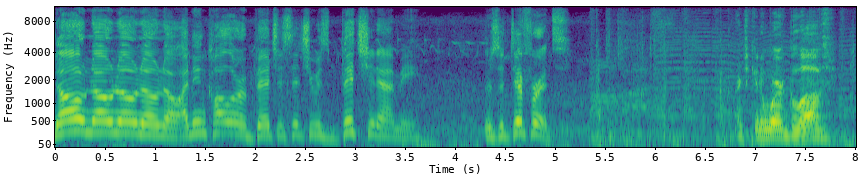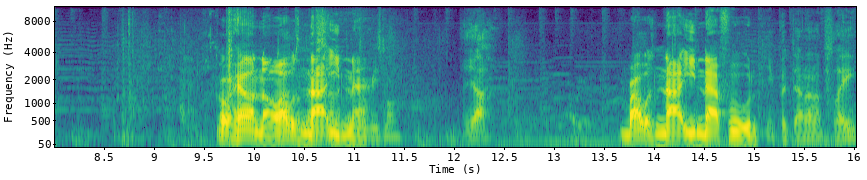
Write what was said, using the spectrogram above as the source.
No, no, no, no, no. I didn't call her a bitch. I said she was bitching at me. There's a difference. Aren't you gonna wear gloves? Oh hell no, I was not eating that. Yeah. Bro, I was not eating that food. You put that on a plate?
